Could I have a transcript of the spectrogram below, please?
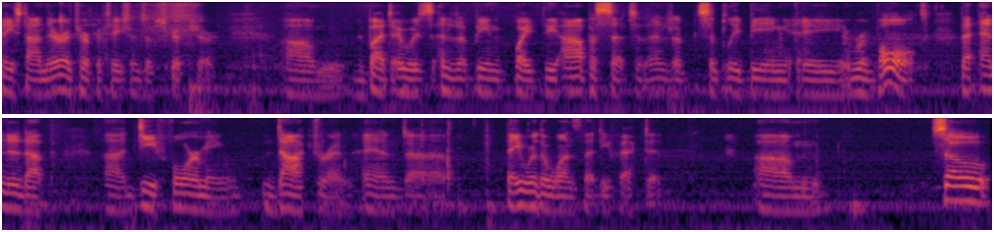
based on their interpretations of Scripture. Um, but it was ended up being quite the opposite. It ended up simply being a revolt that ended up uh, deforming doctrine, and uh, they were the ones that defected. Um, so,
